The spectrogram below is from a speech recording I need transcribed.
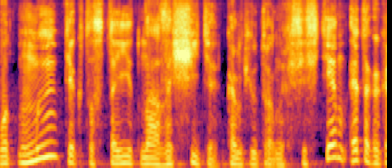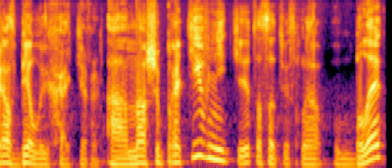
Вот мы, те, кто стоит на защите компьютерных систем, это как раз белые хакеры. А наши противники, это, соответственно, Black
